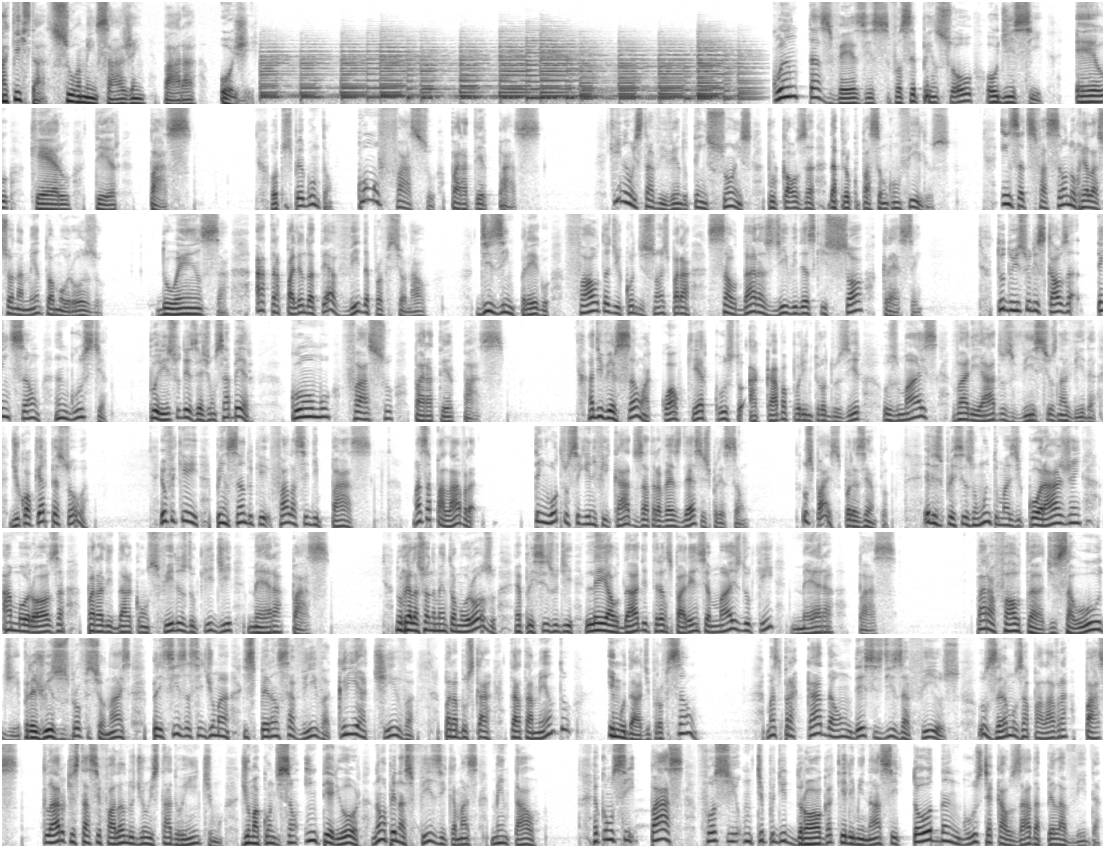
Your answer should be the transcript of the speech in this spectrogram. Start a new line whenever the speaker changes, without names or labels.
Aqui está sua mensagem para hoje. Quantas vezes você pensou ou disse: Eu quero ter paz? Outros perguntam: Como faço para ter paz? Quem não está vivendo tensões por causa da preocupação com filhos? Insatisfação no relacionamento amoroso? Doença, atrapalhando até a vida profissional, desemprego, falta de condições para saldar as dívidas que só crescem. Tudo isso lhes causa tensão, angústia. Por isso desejam saber como faço para ter paz. A diversão, a qualquer custo, acaba por introduzir os mais variados vícios na vida de qualquer pessoa. Eu fiquei pensando que fala-se de paz, mas a palavra tem outros significados através dessa expressão. Os pais, por exemplo, eles precisam muito mais de coragem amorosa para lidar com os filhos do que de mera paz. No relacionamento amoroso, é preciso de lealdade e transparência mais do que mera paz. Para a falta de saúde e prejuízos profissionais, precisa-se de uma esperança viva, criativa, para buscar tratamento e mudar de profissão. Mas para cada um desses desafios, usamos a palavra paz. Claro que está se falando de um estado íntimo, de uma condição interior, não apenas física, mas mental. É como se paz fosse um tipo de droga que eliminasse toda angústia causada pela vida.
